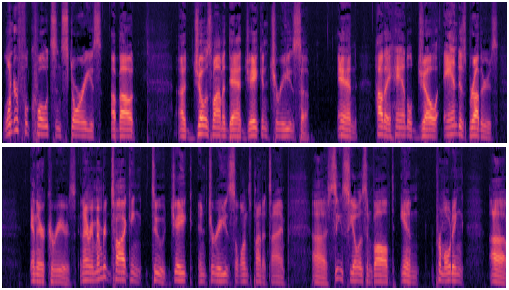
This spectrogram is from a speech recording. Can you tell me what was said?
wonderful quotes and stories about uh, Joe's mom and dad, Jake and Teresa, and how they handled Joe and his brothers in their careers. And I remember talking to Jake and Teresa once upon a time. Uh, CCO is involved in promoting uh,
